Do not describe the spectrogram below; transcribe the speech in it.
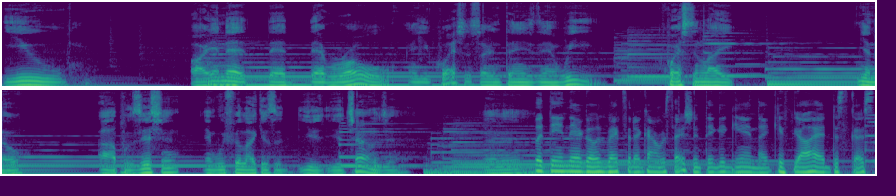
you are in that that that role and you question certain things, then we question like, you know, our position, and we feel like it's a you, you're challenging. You know You know what I mean? But then there goes back to that conversation thing again. Like if y'all had discussed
